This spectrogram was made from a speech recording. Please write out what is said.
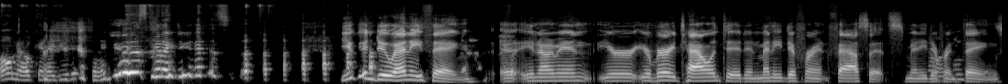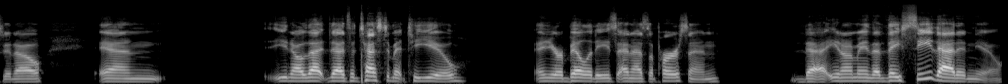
oh no, can I do this? Can I do this? Can I do this? you can do anything uh, you know what i mean you're you're very talented in many different facets many Oh, different you. things you know and you know that that's a testament to you and your abilities and as a person that you know what i mean that they see that in you.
